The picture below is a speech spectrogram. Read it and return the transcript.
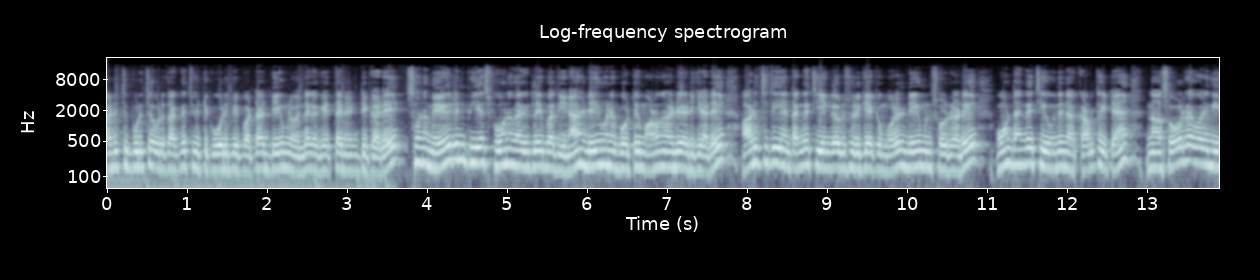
அடிச்சு பிடிச்ச ஒரு தங்கச்சி வீட்டுக்கு ஓடி போய் பார்த்தா டீமன் வந்து அங்கே கெத்த நின்றுக்காரு ஸோ நம்ம ஏடன் பிஎஸ் போன வேகத்திலே பார்த்தீங்கன்னா டீமனை போட்டு மரணாடி அடிக்கிறாரு. அடிச்சுட்டு என் தங்கச்சி எங்க அப்படின்னு சொல்லி கேட்கும்போது டேமன் சொல்கிறாரு உன் தங்கச்சியை வந்து நான் கடத்திட்டேன். நான் சொல்கிற வழி நீ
